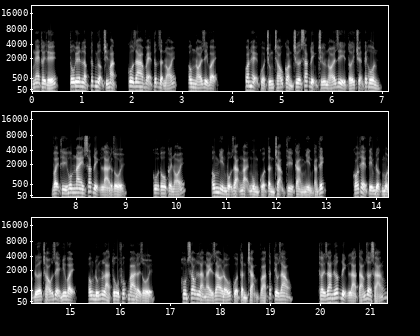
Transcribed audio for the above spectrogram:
Nghe thấy thế, tô huyên lập tức ngượng chín mặt, cô ra vẻ tức giận nói, ông nói gì vậy? Quan hệ của chúng cháu còn chưa xác định chứ nói gì tới chuyện kết hôn. Vậy thì hôm nay xác định là được rồi. Cụ tô cười nói. Ông nhìn bộ dạng ngại ngùng của tần trạm thì càng nhìn càng thích. Có thể tìm được một đứa cháu rể như vậy, ông đúng là tu phúc ba đời rồi. Hôm sau là ngày giao đấu của tần trạm và tất tiêu giao. Thời gian ước định là tám giờ sáng,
